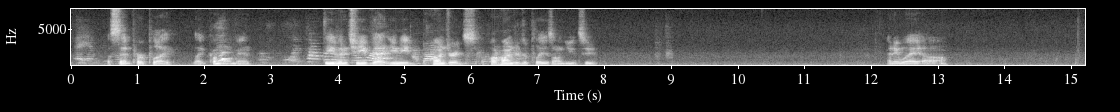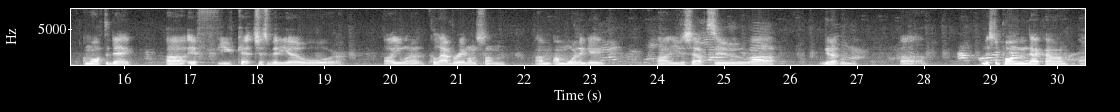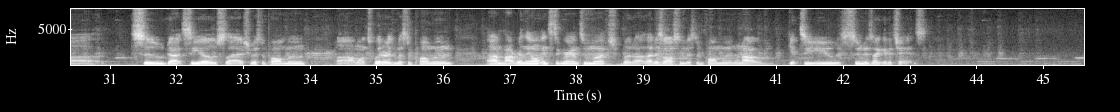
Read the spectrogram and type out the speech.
a, cent per play. Like, come on, man. To even achieve that, you need hundreds upon hundreds of plays on YouTube. Anyway, uh, I'm off today. Uh, if you catch this video or uh, you want to collaborate on something, I'm, I'm more than game. Uh, you just have to uh, get up with me. Uh, MrPaulMoon.com, uh, tsu.co slash MrPaulMoon. Uh, I'm on Twitter as Mr. Paul Moon. I'm not really on Instagram too much, but uh, that is also Mr. Paul Moon, and I'll get to you as soon as I get a chance.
